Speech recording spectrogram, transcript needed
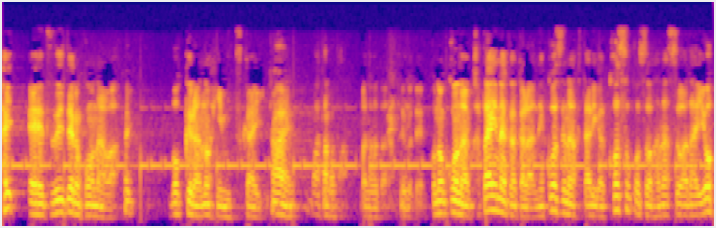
はい、えー続いてのコーナーは、はい。僕らの秘密会議。はい。バタバタまだまだということでこのコーナー片田舎から猫背な2人がこそこそ話す話題を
